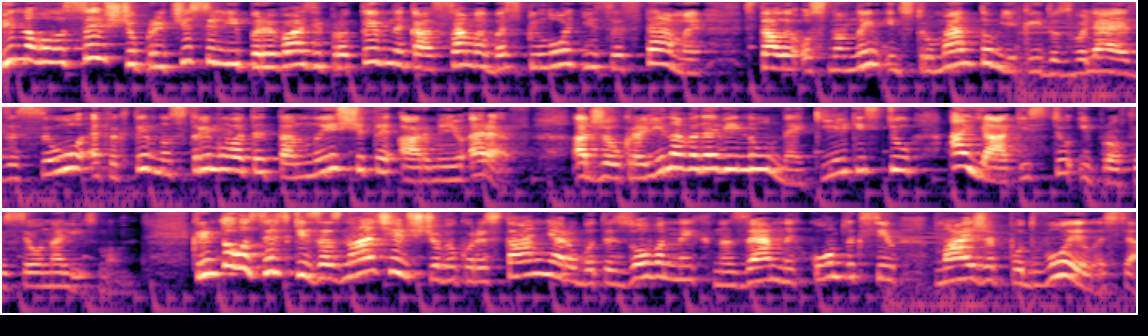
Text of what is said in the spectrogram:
Він наголосив, що при чисельній перевазі противника саме безпілотні системи стали основним інструментом, який дозволяє ЗСУ ефективно стримувати та нищити армію РФ. Адже Україна веде війну не кількістю, а якістю і професіоналізмом. Крім того, Сирський зазначив, що використання роботизованих наземних комплексів майже подвоїлося.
